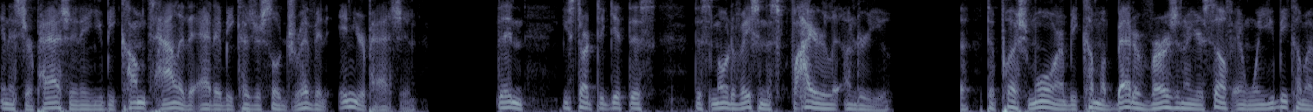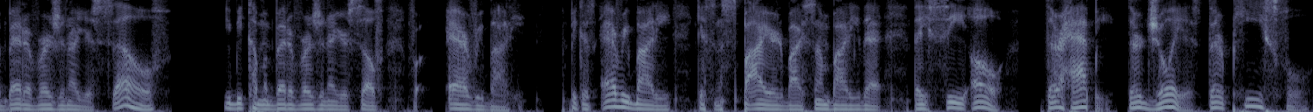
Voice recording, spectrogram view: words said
and it's your passion, and you become talented at it because you're so driven in your passion, then you start to get this this motivation, this fire lit under you to push more and become a better version of yourself. And when you become a better version of yourself, you become a better version of yourself for everybody because everybody gets inspired by somebody that they see, oh, they're happy, they're joyous, they're peaceful.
